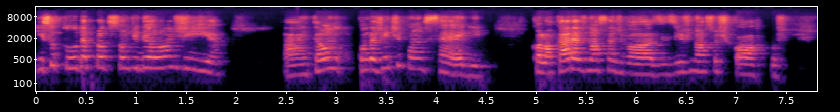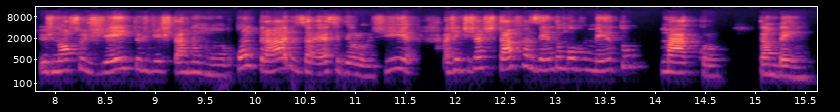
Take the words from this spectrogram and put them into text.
Isso tudo é produção de ideologia. Tá? Então, quando a gente consegue colocar as nossas vozes e os nossos corpos e os nossos jeitos de estar no mundo contrários a essa ideologia, a gente já está fazendo um movimento macro também.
